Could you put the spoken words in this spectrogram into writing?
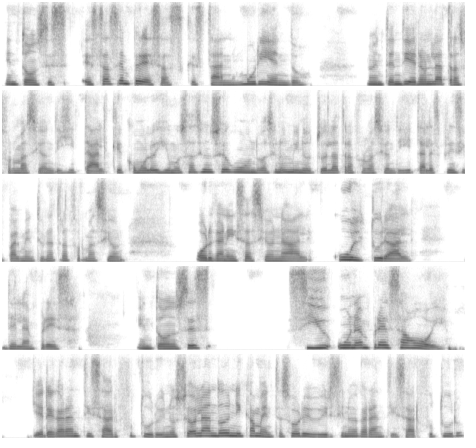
Entonces, estas empresas que están muriendo no entendieron la transformación digital, que como lo dijimos hace un segundo, hace unos minutos, la transformación digital es principalmente una transformación organizacional, cultural de la empresa. Entonces, si una empresa hoy quiere garantizar futuro, y no estoy hablando únicamente de sobrevivir, sino de garantizar futuro,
